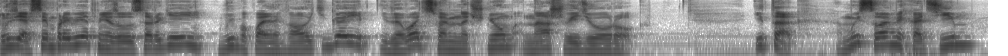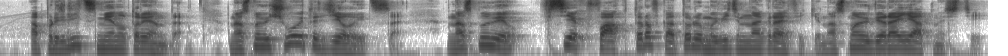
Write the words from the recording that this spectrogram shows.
Друзья, всем привет, меня зовут Сергей, вы попали на канал Икигай, и давайте с вами начнем наш видеоурок. Итак, мы с вами хотим определить смену тренда. На основе чего это делается? На основе всех факторов, которые мы видим на графике, на основе вероятностей.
